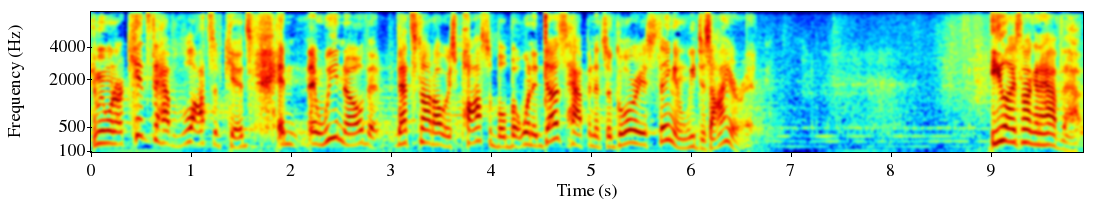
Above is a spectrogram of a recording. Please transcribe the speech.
and we want our kids to have lots of kids. And, and we know that that's not always possible, but when it does happen, it's a glorious thing, and we desire it. Eli's not going to have that.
